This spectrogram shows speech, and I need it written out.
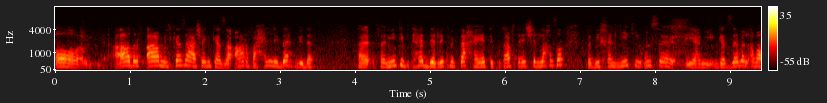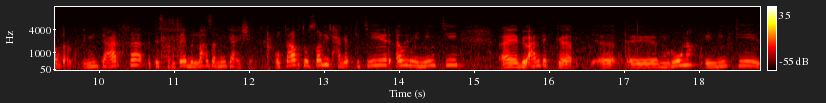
آه اعرف أعمل كذا عشان كذا أعرف أحل ده بده. فإن انت بتهدي الريتم بتاع حياتك وتعرفي تعيشي اللحظة فبيخليكي أنثى يعني جذابة لأبعد درجة. إن انت عارفة تستمتعي باللحظة اللي انت عايشاها وبتعرفي توصلي لحاجات كتير قوي من إن انت آه، بيبقى عندك آه، آه، مرونة إن انت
